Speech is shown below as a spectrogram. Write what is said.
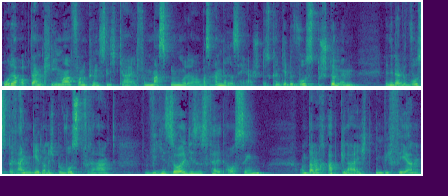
oder ob da ein Klima von Künstlichkeit, von Masken oder was anderes herrscht, das könnt ihr bewusst bestimmen, wenn ihr da bewusst reingeht und euch bewusst fragt, wie soll dieses Feld aussehen? Und dann auch abgleicht, inwiefern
